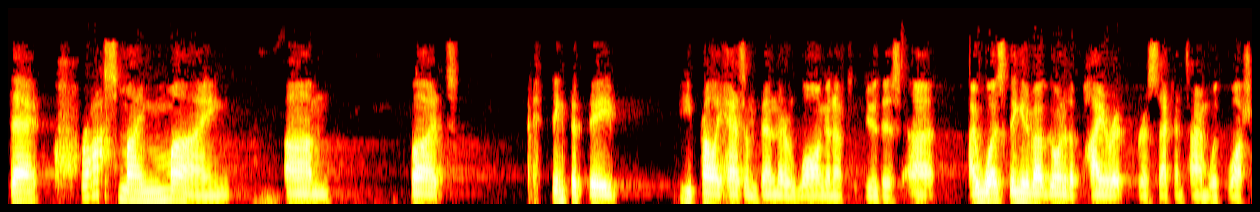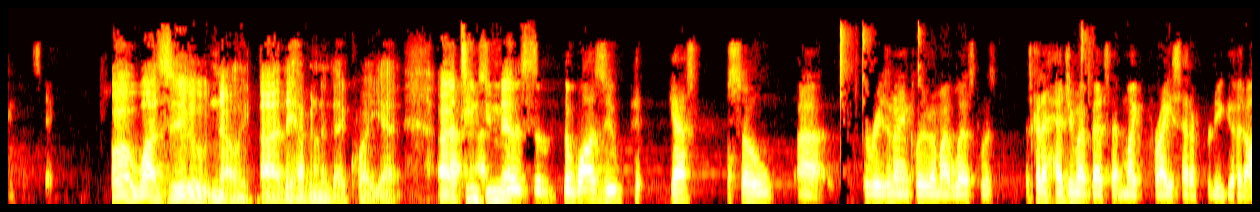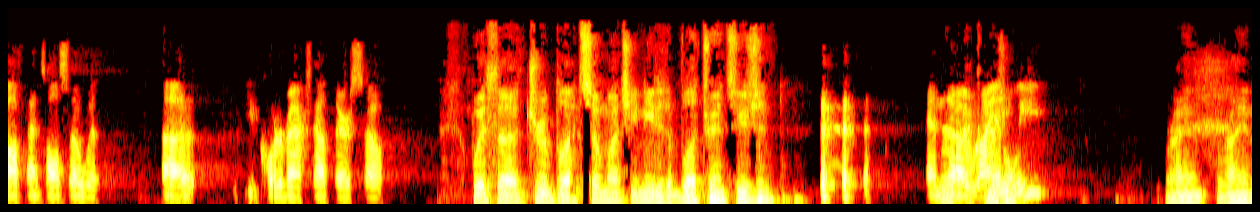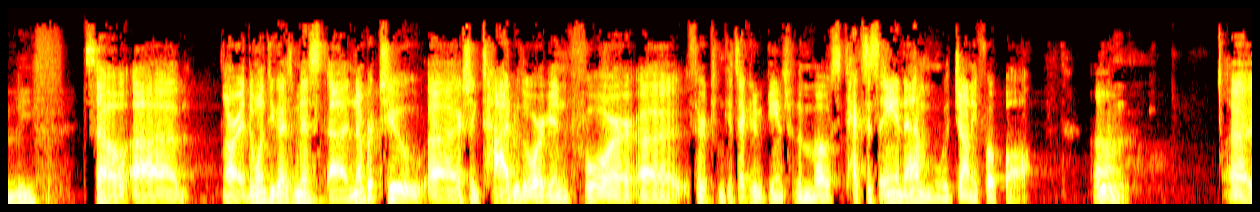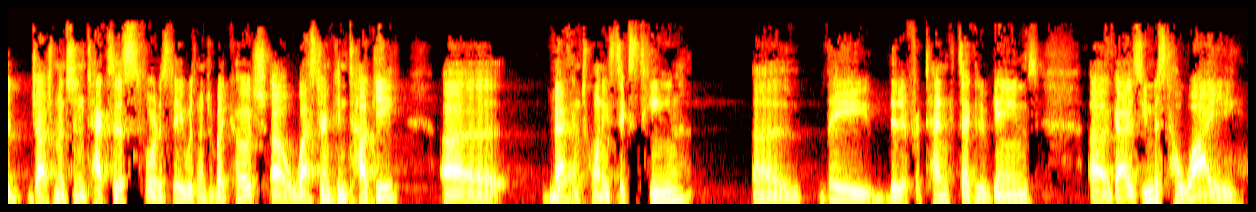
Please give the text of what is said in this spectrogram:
that crossed my mind, um, but I think that they he probably hasn't been there long enough to do this. Uh, I was thinking about going to the Pirate for a second time with Washington State. Uh, Wazoo, no, uh, they haven't done that quite yet. Uh, teams you the, missed. the, the Wazoo p- guest also uh, the reason I included on my list was just kind of hedging my bets that Mike Price had a pretty good offense also with uh, few quarterbacks out there. So, with uh, Drew bled so much, he needed a blood transfusion. and uh, Ryan Lee, Ryan Ryan Leaf. So, uh, all right, the ones you guys missed. Uh, number two, uh, actually tied with Oregon for uh, 13 consecutive games for the most. Texas A&M with Johnny Football. Um, uh, Josh mentioned Texas. Florida State was mentioned by Coach. Uh, Western Kentucky, uh, back yeah. in 2016, they did it for 10 consecutive games. guys, you missed Hawaii,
